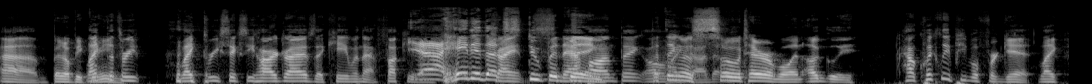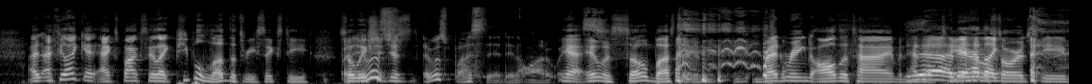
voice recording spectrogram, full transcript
um, But it'll be like the three like 360 hard drives that came in that fucking Yeah, I hated that stupid thing. snap-on thing. Oh that thing was God, so terrible and ugly. How quickly people forget. Like, I, I feel like at Xbox, they're like, people love the 360, so we it should was- just. it was busted in a lot of ways. Yeah, it was so busted and red ringed all the time and had Yeah, that they had, terrible like- storage scheme.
